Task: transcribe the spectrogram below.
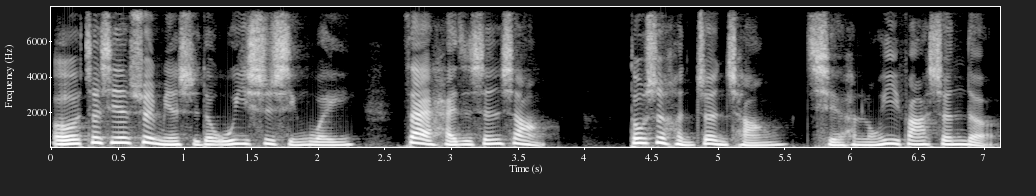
而这些睡眠时的无意识行为，在孩子身上都是很正常且很容易发生的。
